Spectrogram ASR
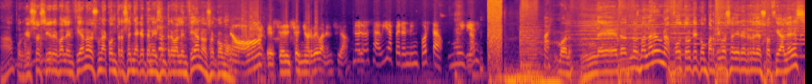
Ah, porque eso si eres valenciano es una contraseña que tenéis entre valencianos o cómo. No, es el señor de Valencia. No lo sabía, pero no importa. Muy bien. Bueno, eh, nos- mandaron una foto que compartimos ayer en redes sociales.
